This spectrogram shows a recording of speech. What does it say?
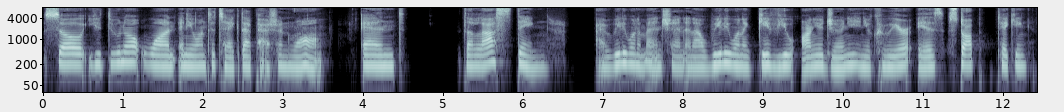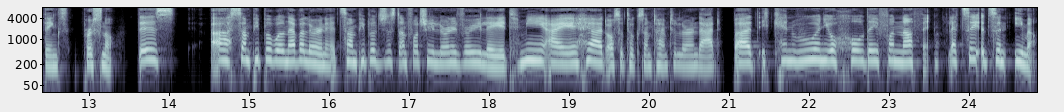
So you do not want anyone to take that passion wrong. And the last thing I really want to mention and I really want to give you on your journey in your career is stop taking things personal. This uh, some people will never learn it. Some people just unfortunately learn it very late. Me, I yeah, it also took some time to learn that, but it can ruin your whole day for nothing. Let's say it's an email.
